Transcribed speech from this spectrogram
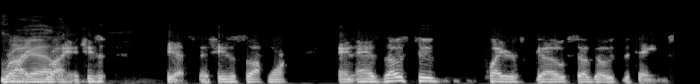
right, right. And she's a, yes, and she's a sophomore. And as those two players go, so goes the teams.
